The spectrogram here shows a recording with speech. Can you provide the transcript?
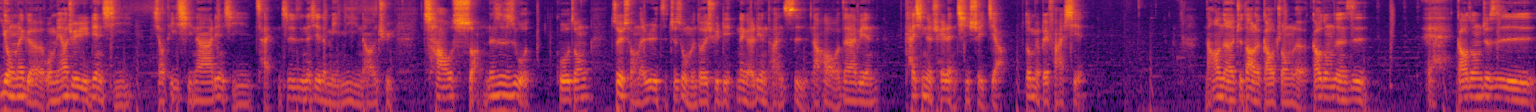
用那个我们要去练习小提琴啊，练习踩，就是那些的名义，然后去超爽。那是我国中最爽的日子，就是我们都会去练那个练团式，然后在那边开心的吹冷气睡觉，都没有被发现。然后呢，就到了高中了。高中真的是。哎，高中就是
